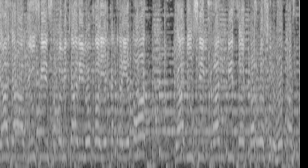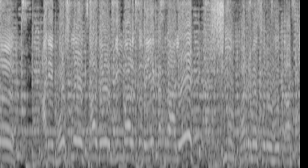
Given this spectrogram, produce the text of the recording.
ज्या ज्या दिवशी समविचारी लोक एकत्र येतात त्या दिवशी क्रांतीचं पर्व सुरू होत असतं. आणि भोसले जाधव निंबाळकर एकत्र आले शिव पर्व सुरू होत असत.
